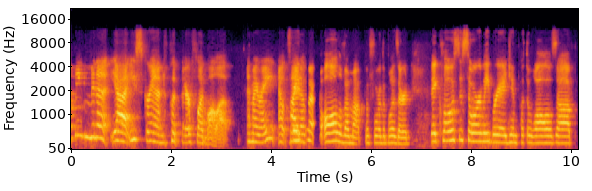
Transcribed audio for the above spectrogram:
I think Minna, yeah, East Grand put their flood wall up. Am I right? Outside They of put all of them up before the blizzard. They closed the Sorlie Bridge and put the walls up,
